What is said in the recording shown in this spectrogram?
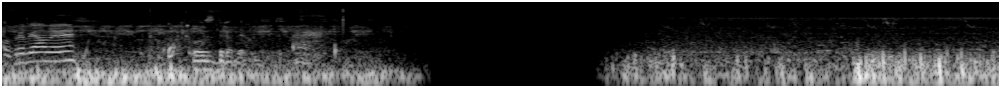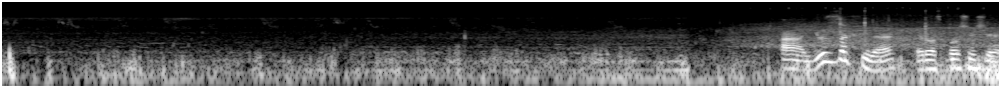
Pozdrawiamy. Pozdrawiam. A już za chwilę rozpocznie się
